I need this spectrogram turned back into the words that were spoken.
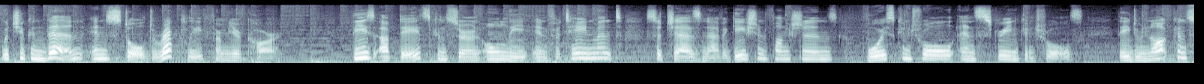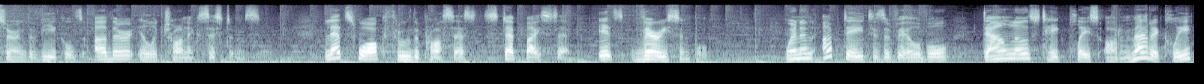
which you can then install directly from your car. These updates concern only infotainment, such as navigation functions, voice control, and screen controls, they do not concern the vehicle's other electronic systems. Let's walk through the process step by step. It's very simple. When an update is available, downloads take place automatically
